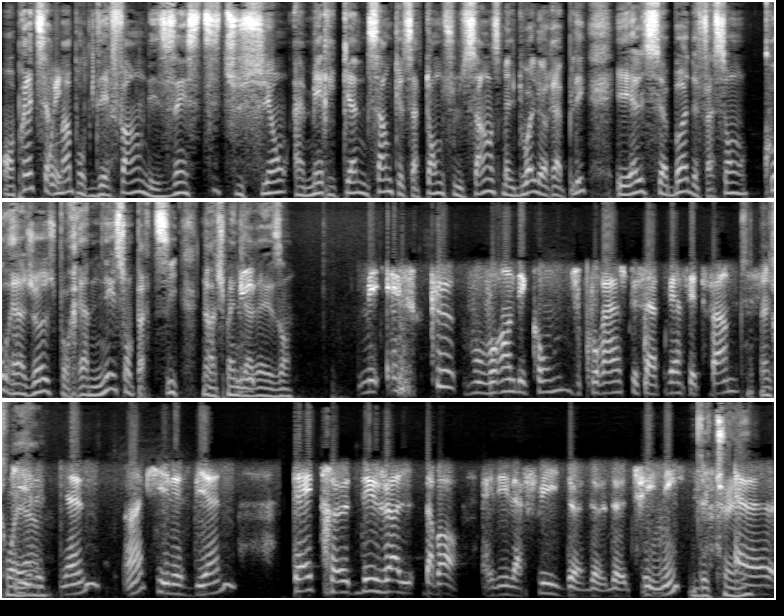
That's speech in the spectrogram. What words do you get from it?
on prête serment pour défendre les institutions américaines. Il me semble que ça tombe sous le sens, mais elle doit le rappeler et elle se bat de façon courageuse pour ramener son parti dans le chemin de la raison. Mais est-ce que vous vous rendez compte du courage que ça a pris à cette femme Incroyable. qui est lesbienne, hein, qui est lesbienne, d'être euh, déjà d'abord, elle est la fille de de, de Cheney. Dick Cheney. Euh,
